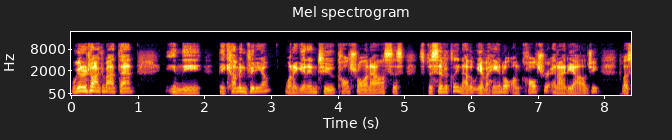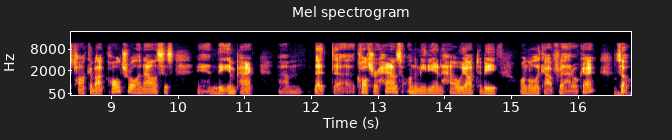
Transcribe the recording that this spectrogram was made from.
We're going to talk about that in the the coming video want to get into cultural analysis specifically, now that we have a handle on culture and ideology, let's talk about cultural analysis and the impact um, that uh, culture has on the media and how we ought to be on the lookout for that. Okay, so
